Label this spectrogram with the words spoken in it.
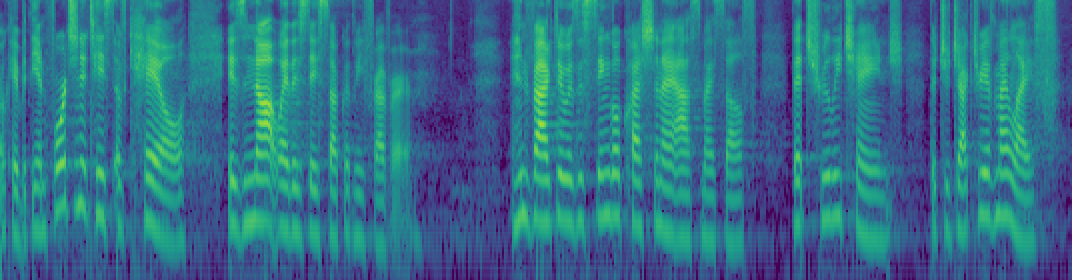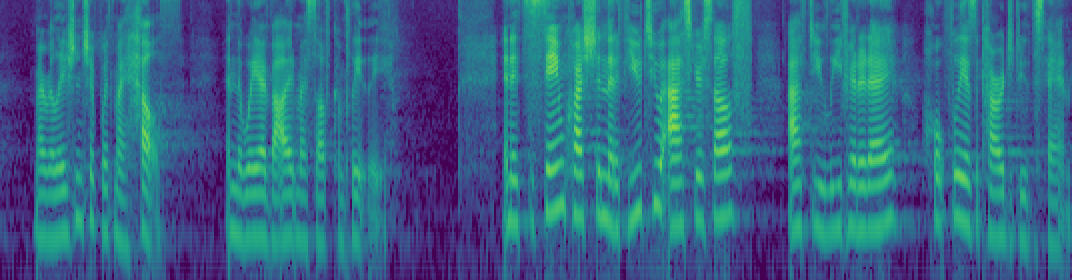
Okay, but the unfortunate taste of kale is not why this day stuck with me forever. In fact, it was a single question I asked myself that truly changed the trajectory of my life, my relationship with my health, and the way I valued myself completely. And it's the same question that if you too ask yourself after you leave here today, hopefully has the power to do the same.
